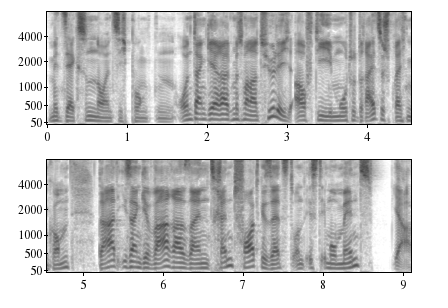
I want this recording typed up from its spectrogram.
mit 96 Punkten. Und dann, Gerald, müssen wir natürlich auf die Moto 3 zu sprechen kommen. Da hat Isan Guevara seinen Trend fortgesetzt und ist im Moment ja,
